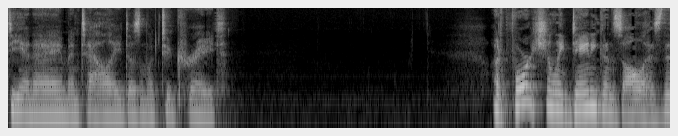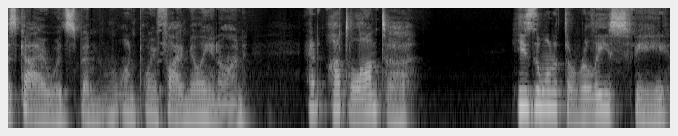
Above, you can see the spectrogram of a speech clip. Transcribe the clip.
DNA, mentality doesn't look too great. Unfortunately, Danny Gonzalez, this guy I would spend 1.5 million on at Atalanta. He's the one with the release fee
